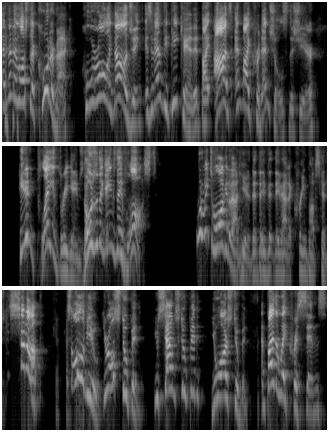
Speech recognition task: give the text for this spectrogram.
and then they lost their quarterback, who we're all acknowledging is an MVP candidate by odds and by credentials this year. He didn't play in three games. Those are the games they've lost. What are we talking about here? That they've they've had a cream puff schedule? Shut up! It's all of you. You're all stupid. You sound stupid. You are stupid. And by the way, Chris Sims,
